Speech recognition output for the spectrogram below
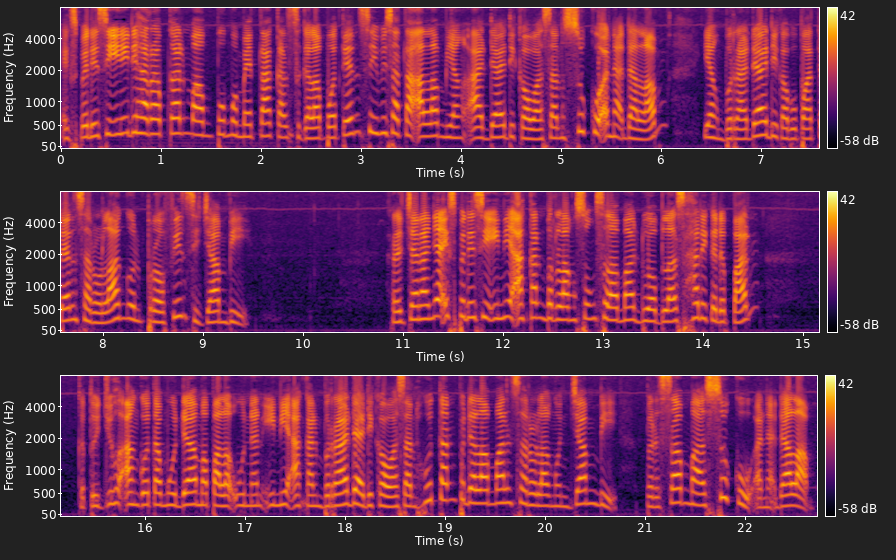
Ekspedisi ini diharapkan mampu memetakan segala potensi wisata alam yang ada di kawasan suku anak dalam yang berada di Kabupaten Sarolangun, Provinsi Jambi. Rencananya ekspedisi ini akan berlangsung selama 12 hari ke depan. Ketujuh anggota muda Mapala Unan ini akan berada di kawasan hutan pedalaman Sarolangun Jambi bersama suku anak dalam.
